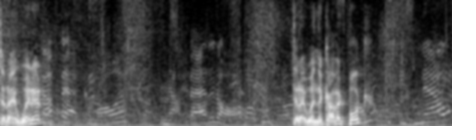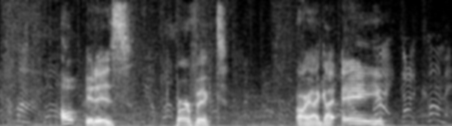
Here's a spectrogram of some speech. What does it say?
Did I win it? Not bad, Kamala. Not bad at all. Did I win the comic book? Is now mine. Oh, it is. Perfect. Alright, I got A. Right, got a comment.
